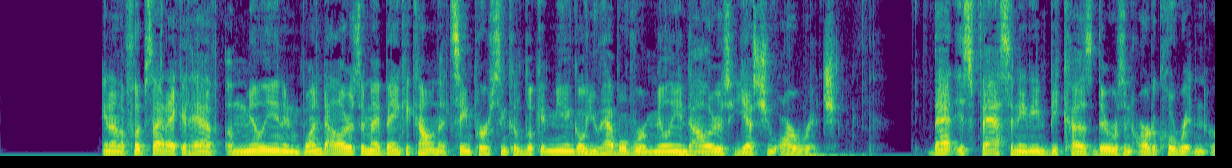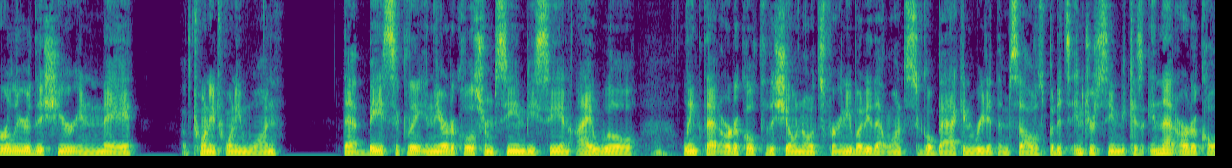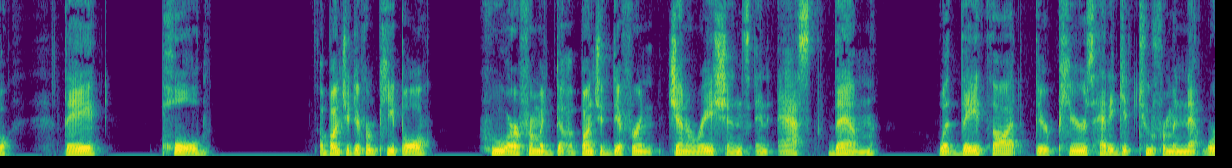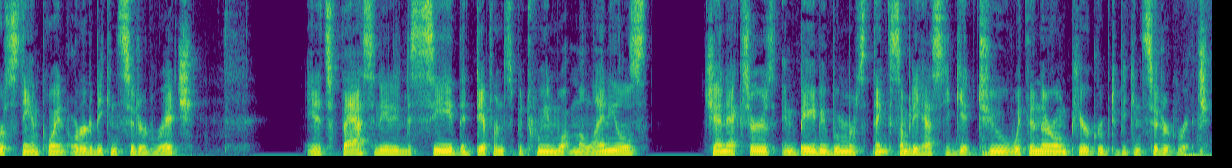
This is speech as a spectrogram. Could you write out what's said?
And on the flip side, I could have a million and one dollars in my bank account, and that same person could look at me and go, You have over a million dollars. Yes, you are rich. That is fascinating because there was an article written earlier this year in May of 2021 that basically in the article is from CNBC, and I will link that article to the show notes for anybody that wants to go back and read it themselves. But it's interesting because in that article, they pulled a bunch of different people who are from a, d- a bunch of different generations and asked them what they thought their peers had to get to from a net worth standpoint in order to be considered rich. And it's fascinating to see the difference between what millennials Gen Xers and baby boomers think somebody has to get to within their own peer group to be considered rich.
